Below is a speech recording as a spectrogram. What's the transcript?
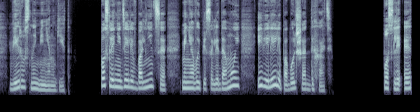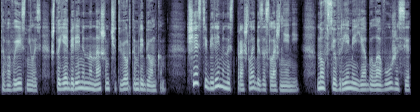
— вирусный менингит. После недели в больнице меня выписали домой и велели побольше отдыхать. После этого выяснилось, что я беременна нашим четвертым ребенком. К счастью, беременность прошла без осложнений, но все время я была в ужасе,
